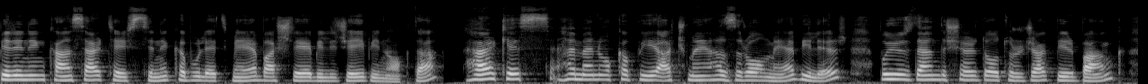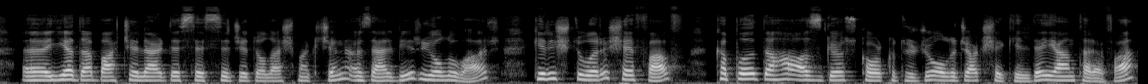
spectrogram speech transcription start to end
birinin kanser teşhisini kabul etmeye başlayabileceği bir nokta. Herkes hemen o kapıyı açmaya hazır olmayabilir. Bu yüzden dışarıda oturacak bir bank e, ya da bahçelerde sessizce dolaşmak için özel bir yolu var. Giriş duvarı şeffaf, kapı daha az göz korkutucu olacak şekilde yan tarafa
